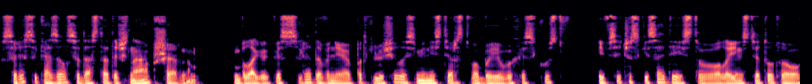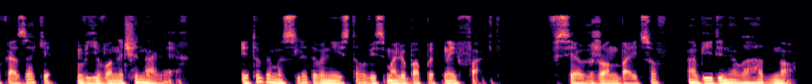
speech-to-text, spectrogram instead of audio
Срез оказался достаточно обширным, благо к исследованию подключилось Министерство боевых искусств и всячески содействовало Институту Оказаки в его начинаниях. Итогом исследований стал весьма любопытный факт. Всех жен бойцов объединяло одно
